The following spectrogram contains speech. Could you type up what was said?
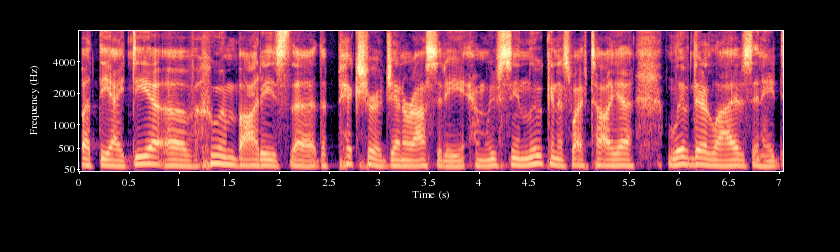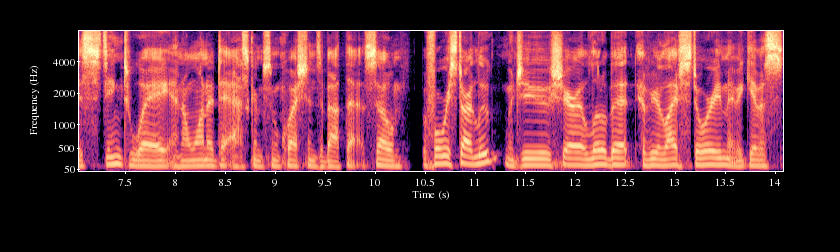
but the idea of who embodies the, the picture of generosity, and we've seen Luke and his wife Talia live their lives in a distinct way, and I wanted to ask him some questions about that. So, before we start, Luke, would you share a little bit of your life story? Maybe give us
